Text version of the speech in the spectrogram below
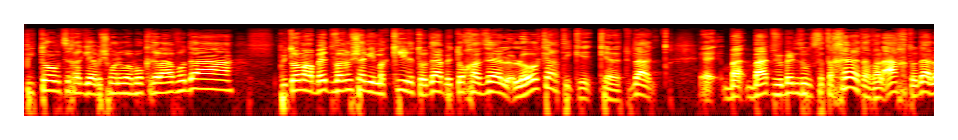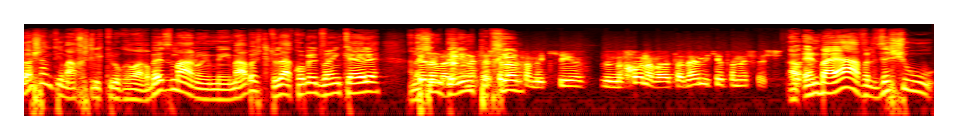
פתאום צריך להגיע בשמונה בבוקר לעבודה, פתאום הרבה דברים שאני מכיר, אתה יודע, בתוך הזה, לא, לא הכרתי, כי, כי אתה יודע, אה, בת ובן זוג קצת אחרת, אבל אח, אתה יודע, לא ישנתי עם אח שלי כאילו כבר הרבה זמן, או עם, עם אבא שלי, אתה יודע, כל מיני דברים כאלה, אנשים גדלים, מתפתחים. כן, אבל הנפש אתה מכיר, זה נכון, אבל אתה עדיין מכיר את הנפש. אה, אין בעיה, אבל זה שהוא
